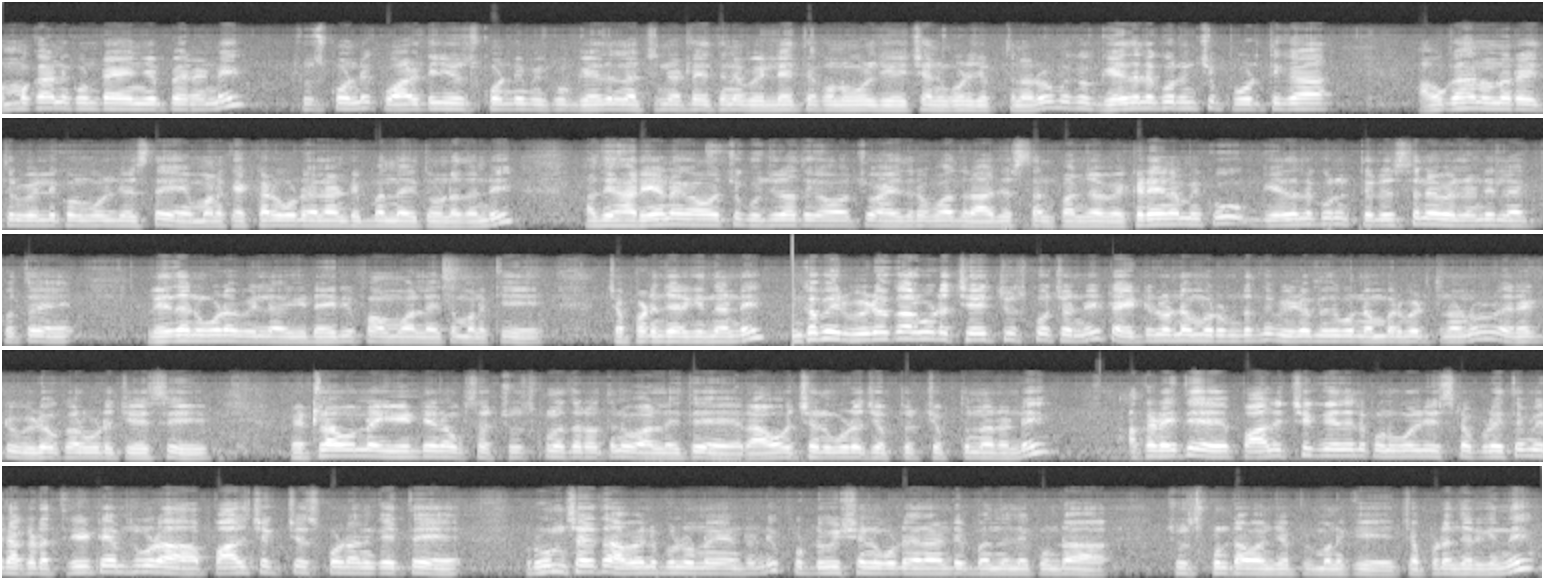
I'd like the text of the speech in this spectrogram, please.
అమ్మకానికి ఉంటాయని చెప్పారండి. చూసుకోండి క్వాలిటీ చూసుకోండి. మీకు గేదెలు నచ్చినట్లయితేనే వెళ్ళైతే కొనుగోలు చేయొచ్చు అని కూడా చెప్తున్నారు. మీకు గేదెల గురించి పూర్తిగా అవగాహన ఉన్న రైతులు వెళ్ళి కొనుగోలు చేస్తే మనకి ఎక్కడ కూడా ఎలాంటి ఇబ్బంది అయితే ఉండదండి. అది హర్యానా కావచ్చు గుజరాత్ కావచ్చు హైదరాబాద్ రాజస్థాన్ పంజాబ్ ఎక్కడైనా మీకు గేదెల గురించి తెలుస్తూనే వెళ్ళండి. లేకపోతే లేదని కూడా వీళ్ళ ఈ డైరీ ఫామ్ వాళ్ళు అయితే మనకి చెప్పడం జరిగిందండి. ఇంకా మీరు వీడియో కాల్ కూడా చేసి చూసుకోవచ్చండి. టైటిల్లో నెంబర్ ఉంటుంది వీడియో మీద కూడా నెంబర్ పెడుతున్నాను. డైరెక్ట్ వీడియో కాల్ కూడా చేసి ఎట్లా ఉన్నాయి ఏంటి అని ఒకసారి చూసుకున్న తర్వాతనే వాళ్ళైతే రావచ్చు అని కూడా చెప్తూ చెప్తున్నారండి. అక్కడైతే పాలిచ్చే గేదెలు కొనుగోలు చేసినప్పుడు అయితే మీరు అక్కడ త్రీ టైమ్స్ కూడా పాలు చెక్ చేసుకోవడానికి అయితే రూమ్స్ అయితే అవైలబుల్ ఉన్నాయంటండి. ఫుడ్ విషయంలో కూడా ఎలాంటి ఇబ్బంది లేకుండా చూసుకుంటామని చెప్పి మనకి చెప్పడం జరిగింది.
